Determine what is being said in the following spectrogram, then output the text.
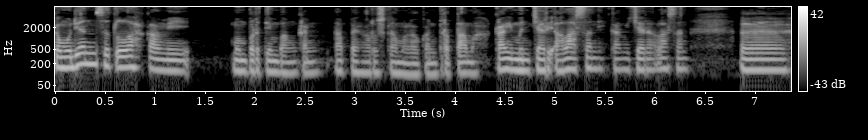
Kemudian setelah kami mempertimbangkan apa yang harus kami lakukan pertama kami mencari alasan nih kami cari alasan. Uh,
